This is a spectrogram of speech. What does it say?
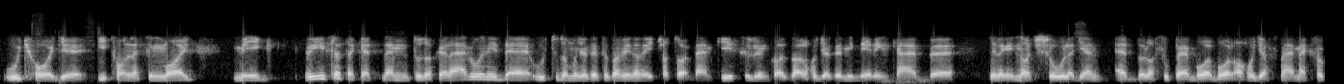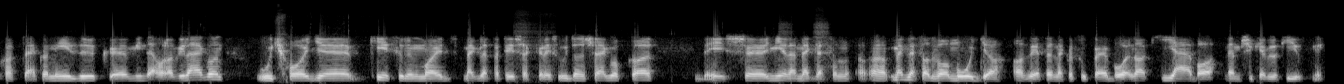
úgyhogy eh, itthon leszünk majd. Még részleteket nem tudok elárulni, de úgy tudom, hogy azért az Arena 4 csatornán készülünk azzal, hogy azért minél inkább eh, tényleg egy nagy show legyen ebből a Super Bowlból, ahogy azt már megszokhatták a nézők eh, mindenhol a világon, úgyhogy készülünk majd meglepetésekkel és újdonságokkal, és nyilván meg lesz, meg lesz adva a módja azért ennek a Super Bowl-nak, hiába nem sikerül kijutni.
